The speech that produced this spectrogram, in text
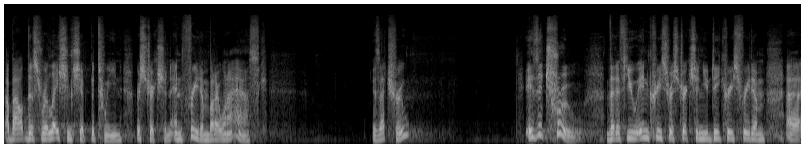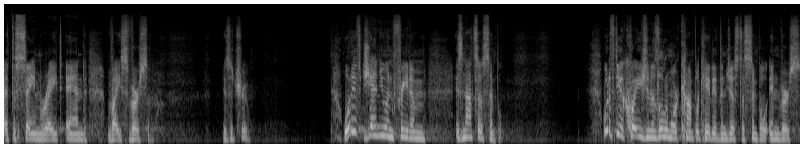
about this relationship between restriction and freedom. But I want to ask, is that true? Is it true that if you increase restriction, you decrease freedom uh, at the same rate and vice versa? Is it true? What if genuine freedom is not so simple? What if the equation is a little more complicated than just a simple inverse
